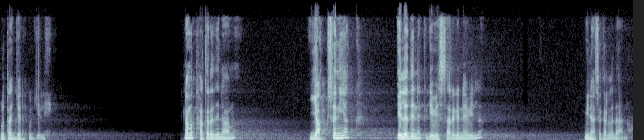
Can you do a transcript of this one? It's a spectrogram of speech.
පෘතජ්ජන පුද්ගලේ. නමුත් හතර දෙනාම යක්ෂණයක් එල දෙනකගේ වෙස් අරගෙන ඇවිල්ල විනාස කරලා දානවා.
